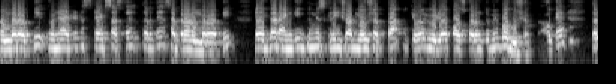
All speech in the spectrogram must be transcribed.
नंबरवरती. युनायटेड स्टेट्स असेल तर ते सतरा नंबरवरती. हे एकदा रँकिंग तुम्ही स्क्रीनशॉट घेऊ शकता किंवा व्हिडिओ पॉज करून तुम्ही बघू शकता ओके तर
